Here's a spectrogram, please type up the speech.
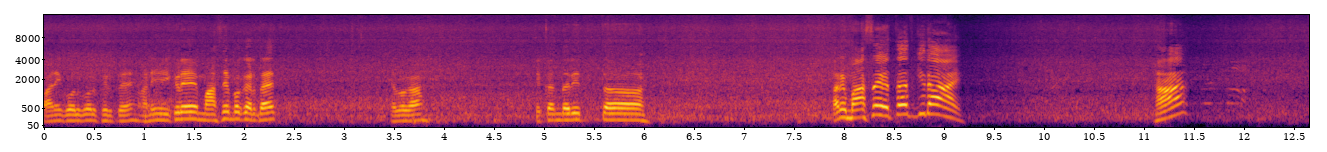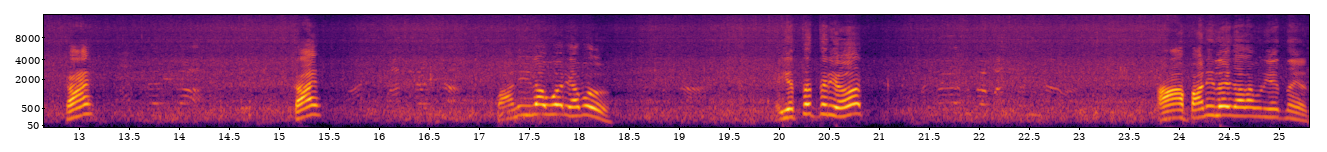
पाणी गोल गोल फिरतंय. आणि इकडे मासे पकडतायत. हे बघा. एकंदरीत अरे मासे येतात की नाही? हा? काय? काय? पाणी इला वर या येतात तरी होत हा पाणी लय झाला म्हणून येत नाहीत.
